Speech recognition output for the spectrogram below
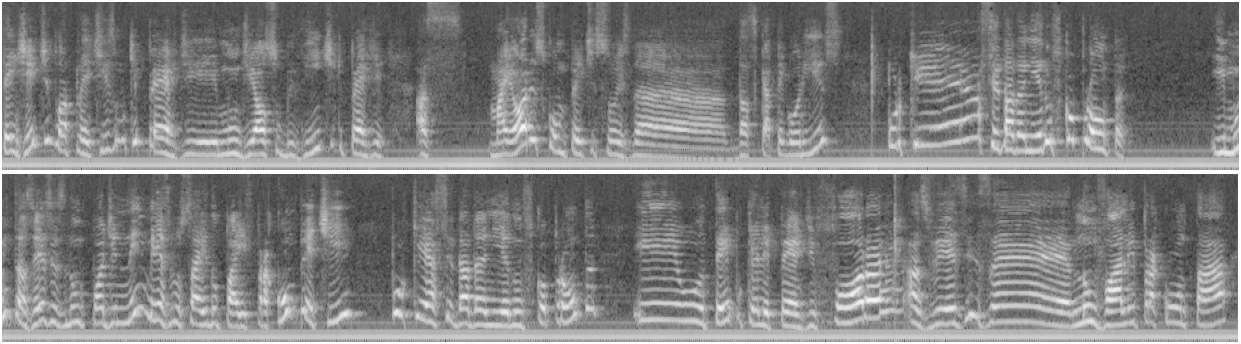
tem gente do atletismo que perde Mundial Sub-20, que perde as maiores competições da, das categorias, porque a cidadania não ficou pronta. E muitas vezes não pode nem mesmo sair do país para competir, porque a cidadania não ficou pronta e o tempo que ele perde fora, às vezes, é, não vale para contar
